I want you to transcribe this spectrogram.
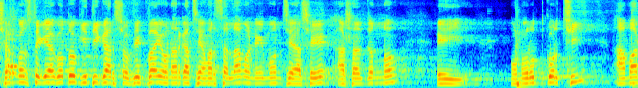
শ্যামগঞ্জ থেকে আগত গীতিকার শফিক ভাই, ওনার কাছে আমার সালাম, উনি মঞ্চে আসে, আসার জন্য এই অনুরোধ করছি। আমার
